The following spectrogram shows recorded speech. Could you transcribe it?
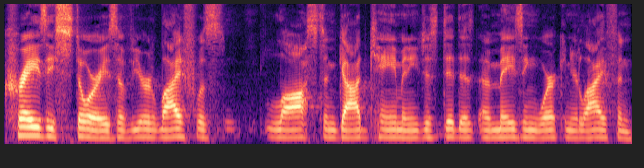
crazy stories of your life was lost and God came and He just did this amazing work in your life. And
